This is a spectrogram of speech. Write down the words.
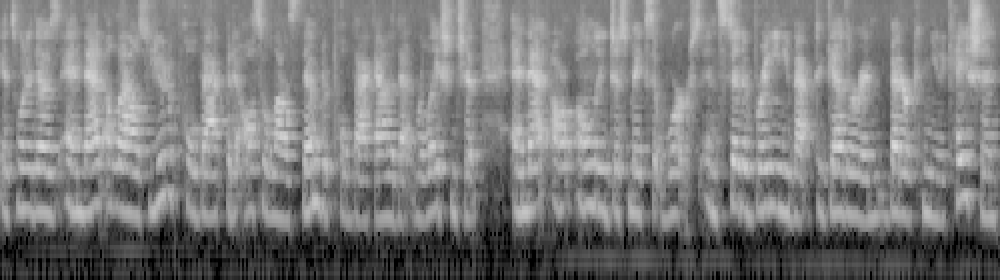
It's one of those, and that allows you to pull back, but it also allows them to pull back out of that relationship. And that only just makes it worse. Instead of bringing you back together and better communication,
